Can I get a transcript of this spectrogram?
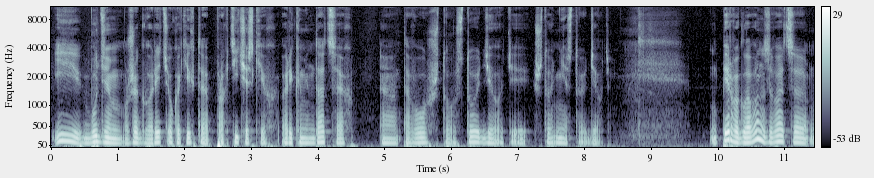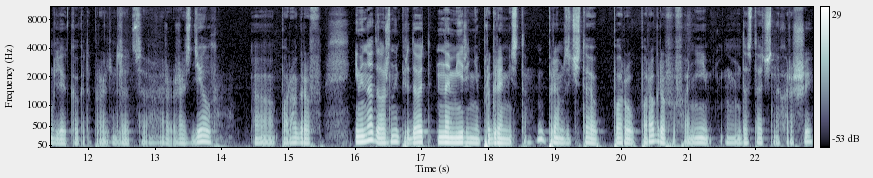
И будем уже говорить о каких-то практических рекомендациях э, того, что стоит делать и что не стоит делать. Первая глава называется, или как это правильно называется, раздел а, параграф. Имена должны передавать намерение программиста. Ну, прям зачитаю пару параграфов, они достаточно хороши,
